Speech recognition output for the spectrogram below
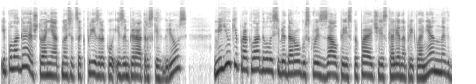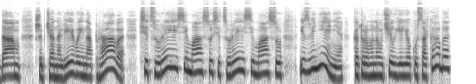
и полагая, что они относятся к призраку из императорских грез, Миюки прокладывала себе дорогу сквозь зал, переступая через колено преклоненных дам, шепча налево и направо «Сицурей Симасу, Сицурей Симасу» извинения, которому научил ее Кусакабе,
